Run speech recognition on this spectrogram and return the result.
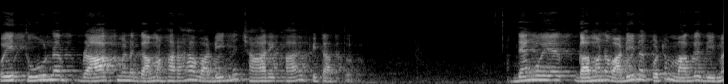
ඔය තූන බ්‍රාහ්මණ ගම හරහා වඩින්න චාරිකාය පිටත්තුට. දැන් ඔය ගමන වඩිනකොට මගදිම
